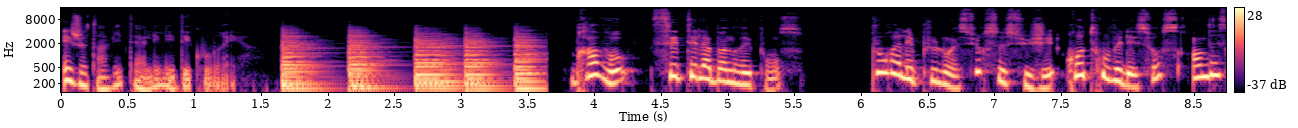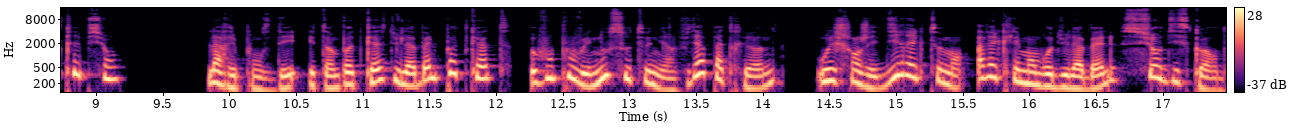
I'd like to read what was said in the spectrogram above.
et je t'invite à aller les découvrir. Bravo, c'était la bonne réponse. Pour aller plus loin sur ce sujet, retrouvez les sources en description. La réponse D est un podcast du label Podcut. Vous pouvez nous soutenir via Patreon ou échanger directement avec les membres du label sur Discord.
